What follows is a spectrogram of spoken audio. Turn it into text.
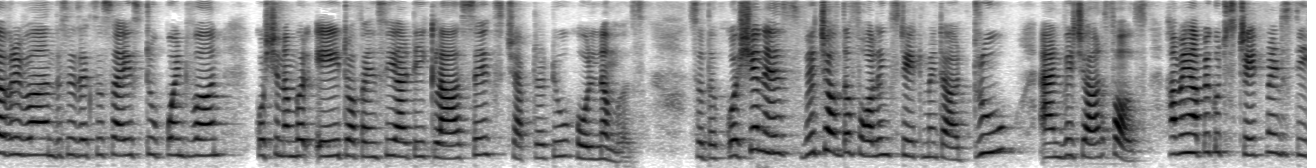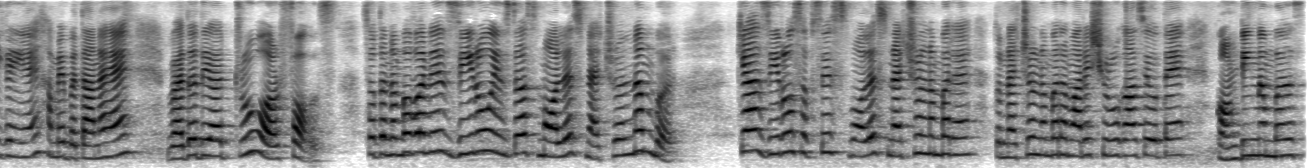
everyone this is exercise 2.1 question number eight of NCERT class six chapter two whole numbers so the question is which of the following statement are true and which are false हमें यहाँ पे कुछ स्टेटमेंट्स दी गई हैं, हमें बताना है वेदर दे आर ट्रू और false so the number one is zero is the smallest natural number क्या ज़ीरो सबसे स्मॉलेस्ट नेचुरल नंबर है? तो नेचुरल नंबर हमारे शुरू कहाँ से होते हैं? Counting numbers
